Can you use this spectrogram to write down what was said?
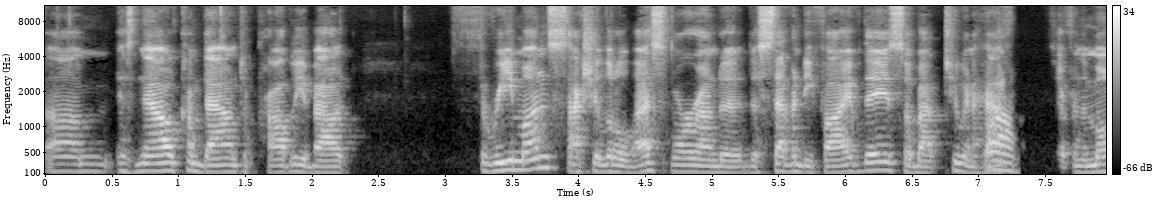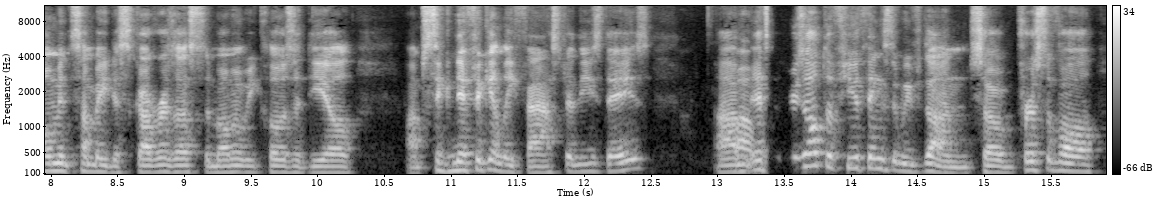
has now come down to probably about three months, actually a little less, more around the, the 75 days, so about two and a half wow. So from the moment somebody discovers us, the moment we close a deal, um, significantly faster these days. Um, wow. It's a result of a few things that we've done. So first of all,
